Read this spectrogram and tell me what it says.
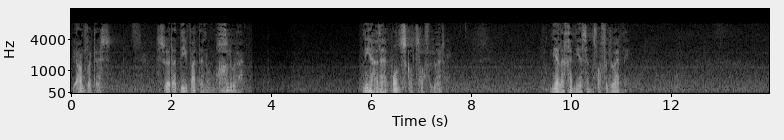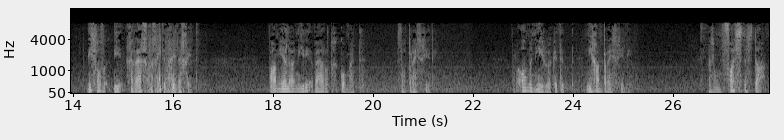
Die antwoord is, so die wat in hom gloe, nie hulle onskuld sal verloor nie. Nie hulle geneesing sal verloor nie. Nie sal die gerechtigheid en heiligheid, waarmee hulle in hierdie wereld gekom het, sal prijs gee nie. Maar al manier hoe ek het het nie gaan prijs gee nie, is om vast te staan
